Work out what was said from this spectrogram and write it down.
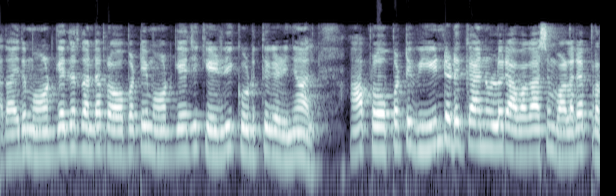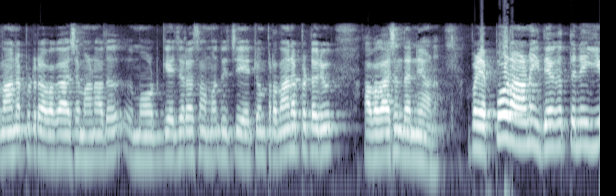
അതായത് മോഡ്ഗേജർ തന്റെ പ്രോപ്പർട്ടി മോഡ്ഗേജിക്ക് എഴുതി കൊടുത്തു കഴിഞ്ഞാൽ ആ പ്രോപ്പർട്ടി വീണ്ടെടുക്കാനുള്ള ഒരു അവകാശം വളരെ പ്രധാനപ്പെട്ട ഒരു അവകാശമാണ്. അത് മോഡ്ഗേജറെ സംബന്ധിച്ച് ഏറ്റവും പ്രധാനപ്പെട്ട ഒരു അവകാശം തന്നെയാണ്. അപ്പോൾ എപ്പോഴാണ് ഇദ്ദേഹത്തിന് ഈ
